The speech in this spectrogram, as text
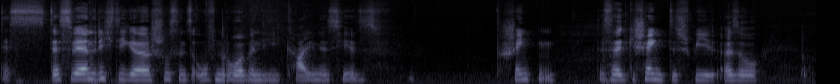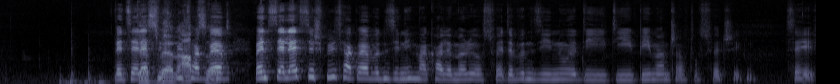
das, das wäre ein richtiger Schuss ins Ofenrohr, wenn die Cardinals hier das verschenken. Das ist halt geschenkt, das Spiel. Also wenn es der, letzte Spieltag wäre, wenn es der letzte Spieltag wäre, würden sie nicht mal Kyle Murray aufs Feld, da würden sie nur die, die B-Mannschaft aufs Feld schicken. Safe.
